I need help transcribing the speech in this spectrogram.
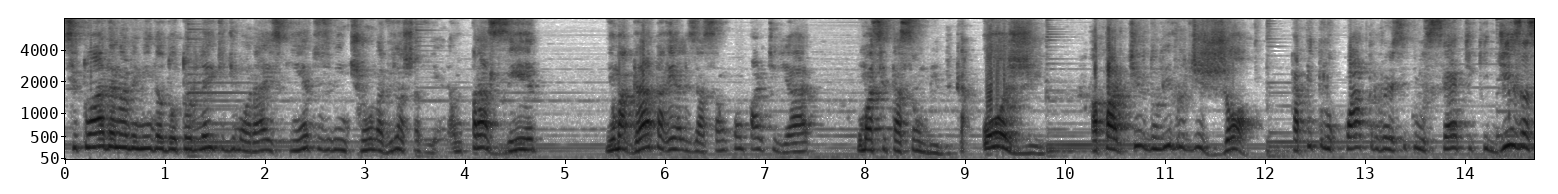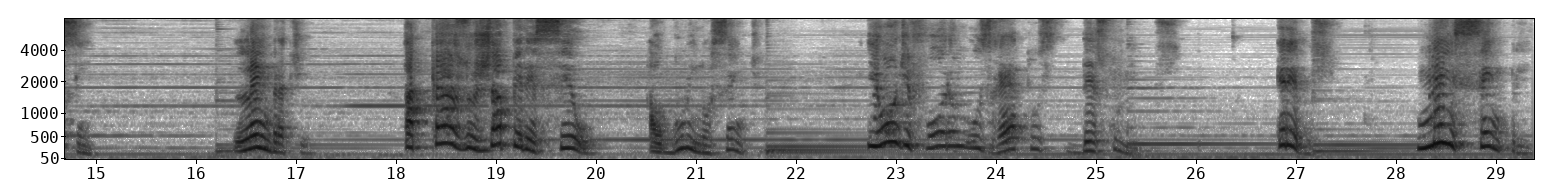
situada na Avenida Doutor Leite de Moraes, 521, na Vila Xavier. É um prazer e uma grata realização compartilhar uma citação bíblica. Hoje, a partir do livro de Jó, capítulo 4, versículo 7, que diz assim: Lembra-te, acaso já pereceu algum inocente? E onde foram os retos destruídos? Queridos, nem sempre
